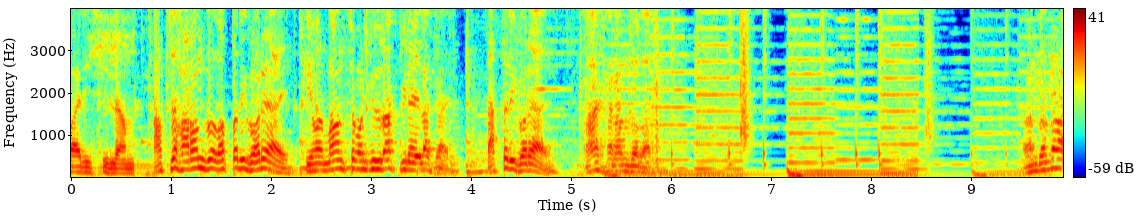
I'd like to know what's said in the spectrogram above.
বাড়ি ছিলাম আচ্ছা হারাম যা তাড়াতাড়ি ঘরে আয়। তুই আমার মান সম্মান কিছু রাখবি না এলাকায়। তাড়াতাড়ি ঘরে আয়। আয় হারাম দাদা দাদা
